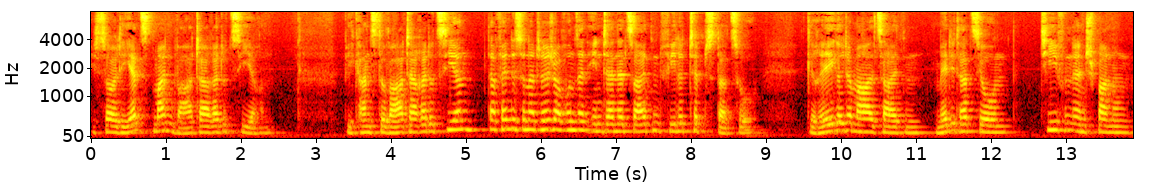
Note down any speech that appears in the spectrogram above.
Ich sollte jetzt mein Vata reduzieren. Wie kannst du Vata reduzieren? Da findest du natürlich auf unseren Internetseiten viele Tipps dazu. Geregelte Mahlzeiten, Meditation, Tiefenentspannung,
